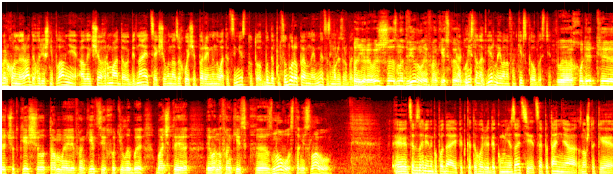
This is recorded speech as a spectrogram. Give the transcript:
Верховної Ради горішні плавні, але якщо громада об'єднається, якщо вона захоче перейменувати це місто, то буде процедура певна, і вони це зможуть зробити. Пане Юрій, ви ж з надвірної Франківської Так, області. місто Надвірне Івано-Франківської області. Е, Ходять е, чутки, що там і франківці хотіли би бачити Івано-Франківськ е, знову Станіславову. Е, Це взагалі не попадає під категорію декомунізації. Це питання знову ж таки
